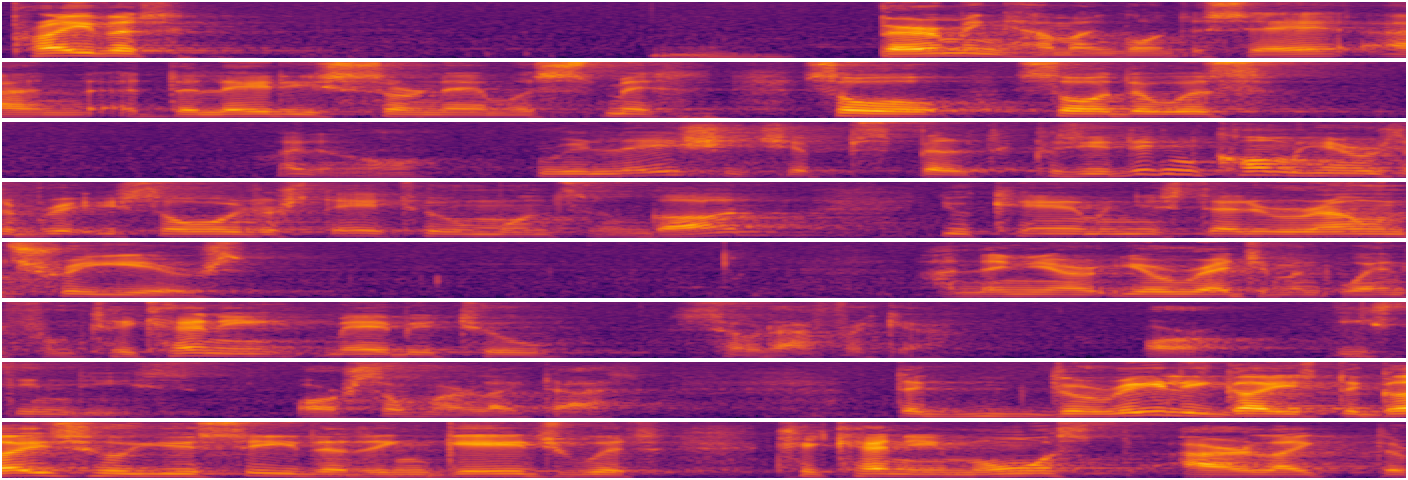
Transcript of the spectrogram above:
private Birmingham, I'm going to say, and the lady's surname was Smith. So, so there was, I don't know, relationships built. Because you didn't come here as a British soldier, stay two months and gone. You came and you stayed around three years. And then your, your regiment went from Kilkenny maybe to South Africa or East Indies or somewhere like that. The, the really guys, the guys who you see that engage with Kilkenny most are like the,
